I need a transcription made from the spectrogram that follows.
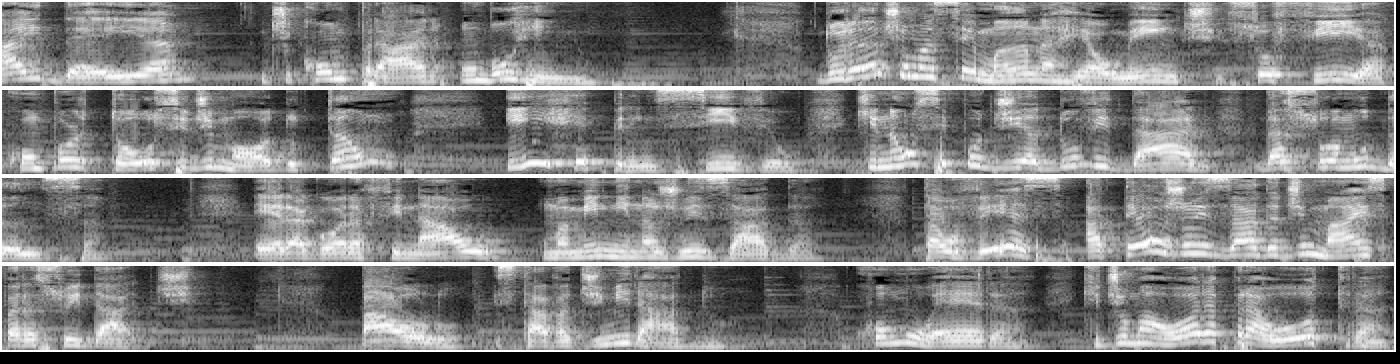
a ideia de comprar um burrinho. Durante uma semana, realmente, Sofia comportou-se de modo tão irrepreensível que não se podia duvidar da sua mudança. Era agora, afinal, uma menina ajuizada, talvez até ajuizada demais para sua idade. Paulo estava admirado. Como era que de uma hora para outra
